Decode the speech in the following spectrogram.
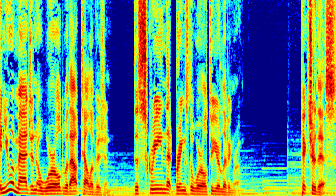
Can you imagine a world without television? The screen that brings the world to your living room. Picture this.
